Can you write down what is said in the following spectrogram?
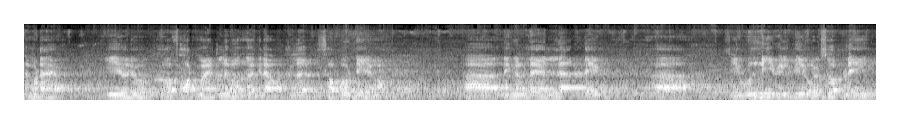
നമ്മുടെ ഈ ഒരു ഫോർമാറ്റിൽ വന്ന ഗ്രൗണ്ടിൽ സപ്പോർട്ട് ചെയ്യണം. നിങ്ങളുടെ എല്ലാവരുടെയും ഈ Unni will be also playing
